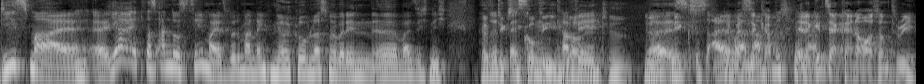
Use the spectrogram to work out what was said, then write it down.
diesmal, äh, ja, etwas anderes Thema. Jetzt würde man denken, ja komm, lass mal bei den, äh, weiß ich nicht, Heftigsten drittbesten Kaffee. Koffeingehalt. Ne, ist, nix. ist der albern. beste haben wir Kaffee. Ja, da gemacht. gibt's ja keine Awesome Three,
